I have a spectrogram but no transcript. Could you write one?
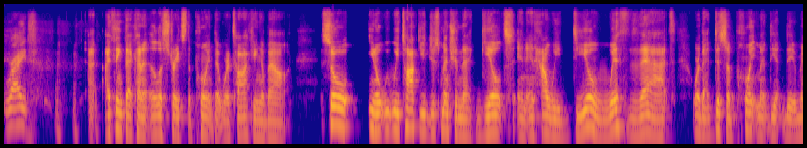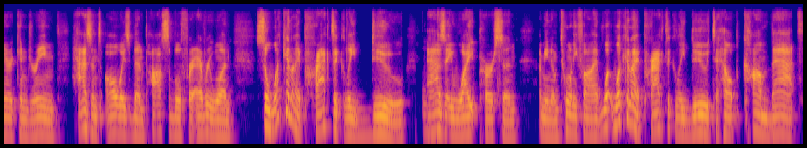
Right. I, I think that kind of illustrates the point that we're talking about so you know we, we talked you just mentioned that guilt and, and how we deal with that or that disappointment the, the american dream hasn't always been possible for everyone. So what can i practically do mm-hmm. as a white person? I mean i'm 25 what, what can i practically do to help combat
